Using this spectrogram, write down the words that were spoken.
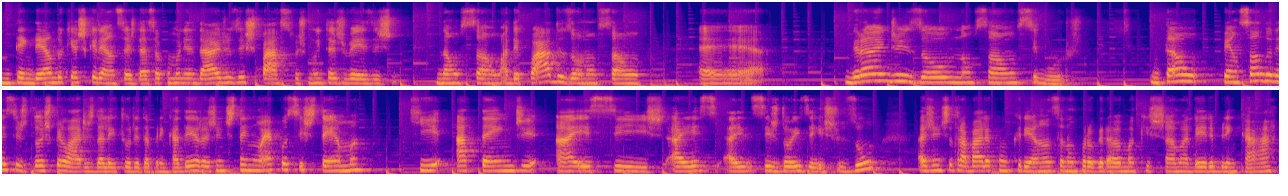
entendendo que as crianças dessa comunidade, os espaços muitas vezes não são adequados ou não são é, grandes ou não são seguros. Então, pensando nesses dois pilares da leitura e da brincadeira, a gente tem um ecossistema que atende a esses, a, esse, a esses dois eixos. Um, a gente trabalha com criança num programa que chama Ler e Brincar.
